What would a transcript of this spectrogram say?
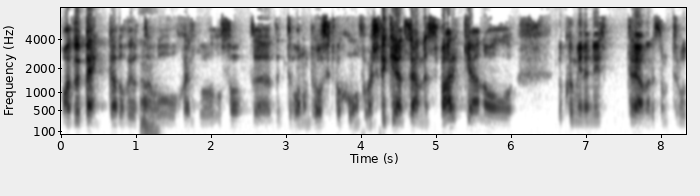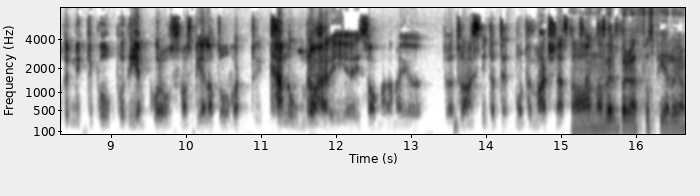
han var bänkad och var ute ja. och själv och, och sa att eh, det inte var någon bra situation för mig. Så fick den tränaren sparken och då kom in en ny tränare som trodde mycket på, på DMK och som har spelat och varit kanonbra här i, i sommar. Han har ju, jag tror han har snittat ett mål per match nästan. Ja, faktiskt. han har väl börjat få spela och göra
